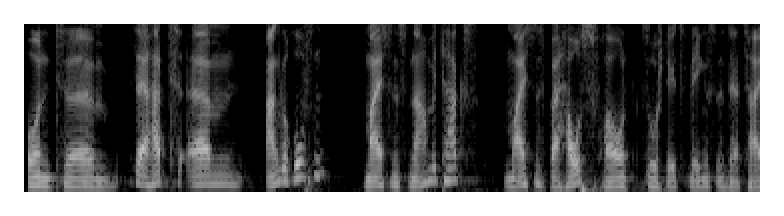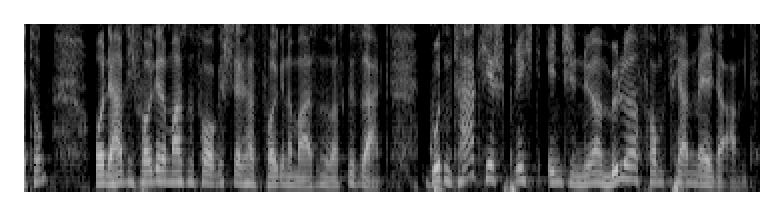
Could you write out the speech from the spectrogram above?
Und ähm, der hat ähm, angerufen, meistens nachmittags, meistens bei Hausfrauen, so steht es wenigstens in der Zeitung. Und er hat sich folgendermaßen vorgestellt, hat folgendermaßen was gesagt. Guten Tag, hier spricht Ingenieur Müller vom Fernmeldeamt.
